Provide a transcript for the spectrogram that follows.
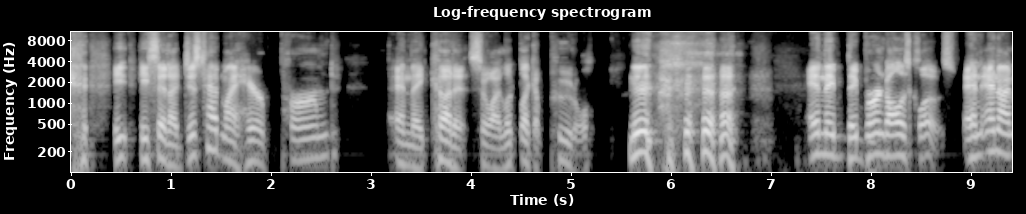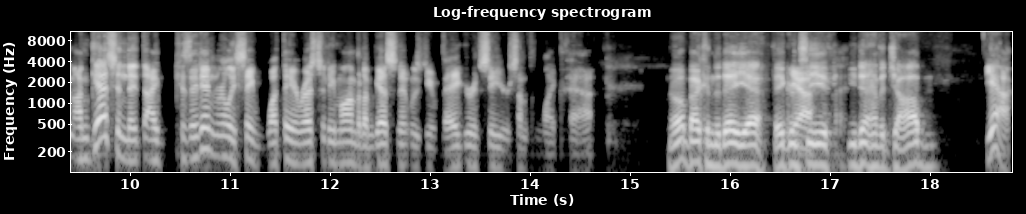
he, he said, I just had my hair permed and they cut it so I looked like a poodle. and they they burned all his clothes. And and I'm, I'm guessing that I because they didn't really say what they arrested him on, but I'm guessing it was you know, vagrancy or something like that. No, back in the day, yeah, vagrancy yeah. if you didn't have a job. Yeah,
